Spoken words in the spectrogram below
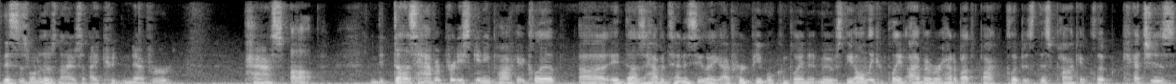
this is one of those knives I could never pass up. It does have a pretty skinny pocket clip. Uh, it does have a tendency, like I've heard people complain it moves. The only complaint I've ever had about the pocket clip is this pocket clip catches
